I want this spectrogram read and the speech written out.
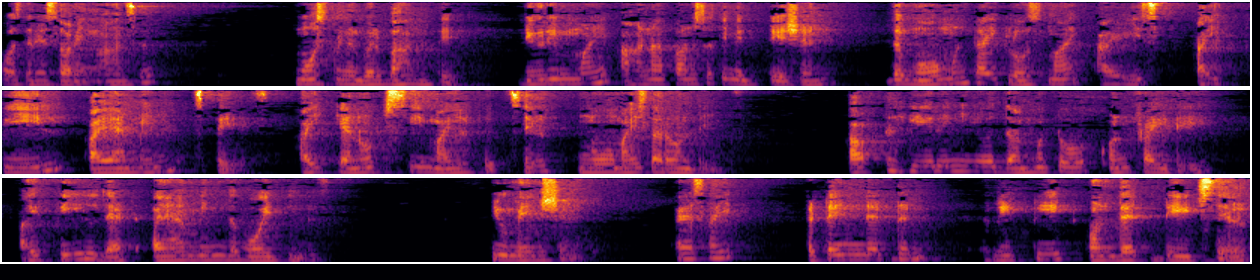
අවසරයි ස්වාමීන් වහන්සේ. Most venerable Bhante, during my Anapanasati meditation, the moment I close my eyes, I feel I am in space. I cannot see myself nor my surroundings. After hearing your Dhamma talk on Friday, I feel that I am in the voidness you mentioned. As I attended the retreat on that day itself,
